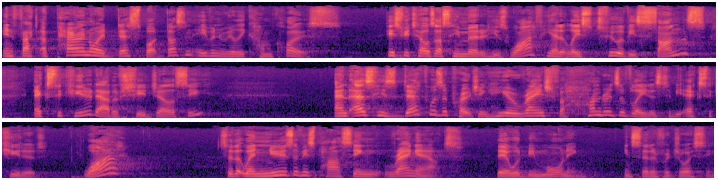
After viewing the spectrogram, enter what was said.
In fact, a paranoid despot doesn't even really come close. History tells us he murdered his wife, he had at least two of his sons executed out of sheer jealousy. And as his death was approaching, he arranged for hundreds of leaders to be executed. Why? So that when news of his passing rang out, there would be mourning instead of rejoicing.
